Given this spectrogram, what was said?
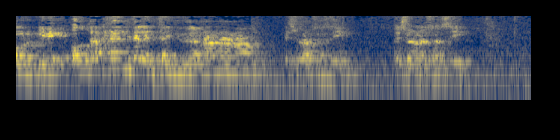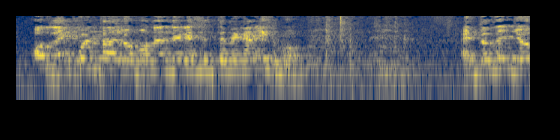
porque otra gente le está diciendo, no, no, no, eso no es así, eso no es así. ¿Os dais cuenta de lo potente que es este mecanismo? Entonces yo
